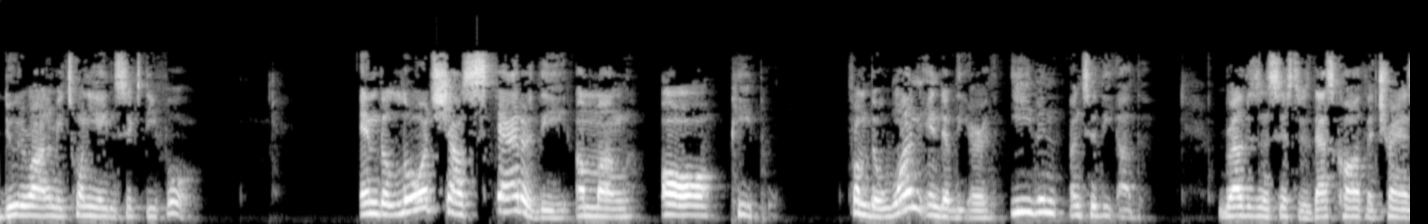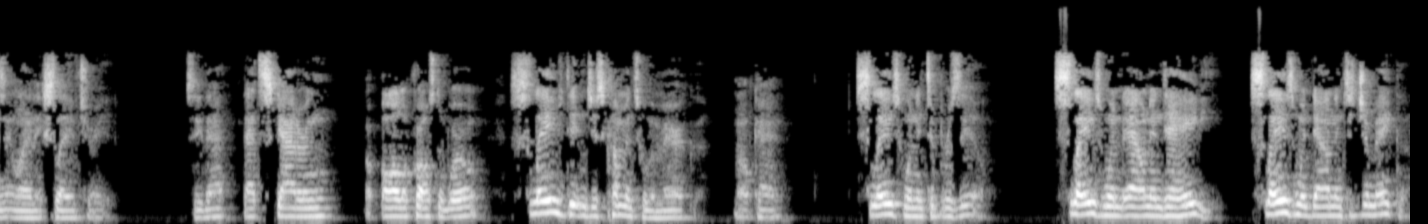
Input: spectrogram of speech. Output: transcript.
Deuteronomy 28 and 64. And the Lord shall scatter thee among all people, from the one end of the earth even unto the other. Brothers and sisters, that's called the transatlantic slave trade. See that? That scattering all across the world. Slaves didn't just come into America, okay? Slaves went into Brazil. Slaves went down into Haiti. Slaves went down into Jamaica.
